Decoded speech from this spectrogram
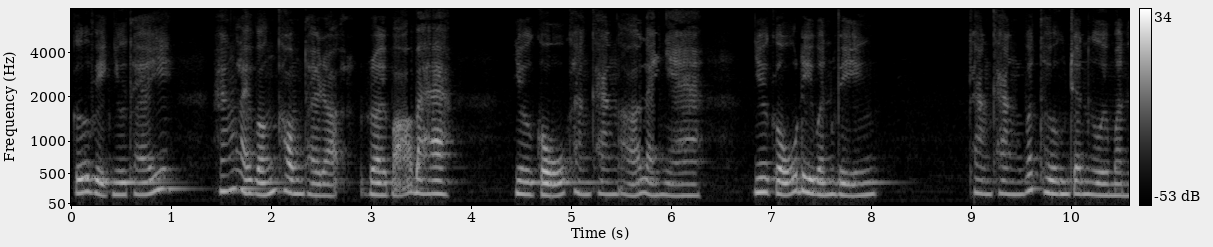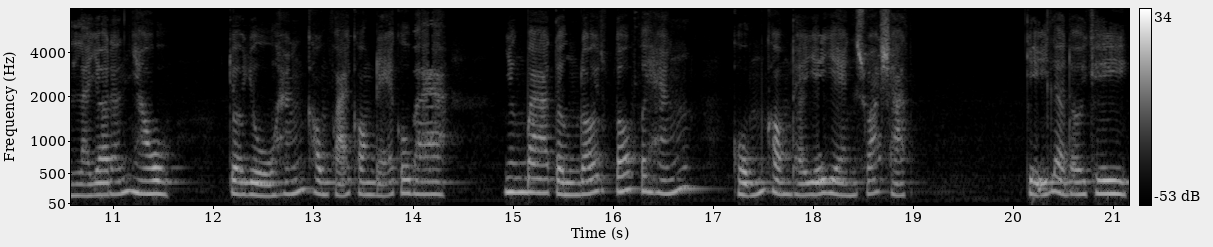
Cứ việc như thế, hắn lại vẫn không thể rời bỏ ba. Như cũ khăng khăng ở lại nhà, như cũ đi bệnh viện. Khăng khăng vết thương trên người mình là do đánh nhau. Cho dù hắn không phải con đẻ của ba, nhưng ba từng đối tốt với hắn, cũng không thể dễ dàng xóa sạch. Chỉ là đôi khi,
